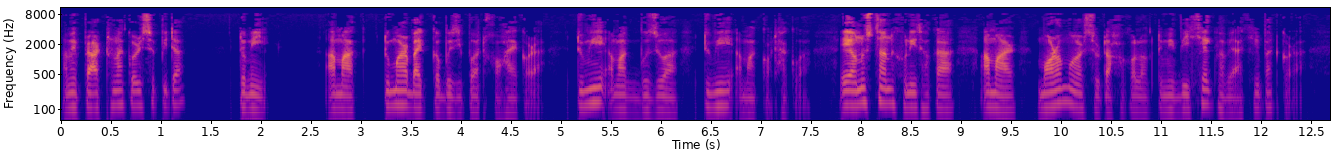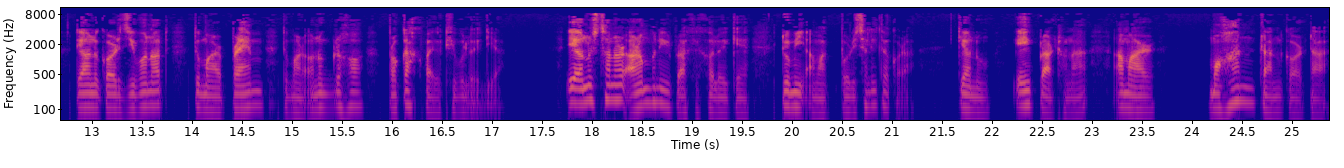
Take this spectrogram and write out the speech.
আমি প্ৰাৰ্থনা কৰিছো পিতা। তুমি আমাক তোমাৰ বাক্য বুজি পোৱাত সহায় কৰা। তুমিয়েই আমাক বুজোৱা তুমিয়েই আমাক কথা কোৱা। এই অনুষ্ঠান শুনি থকা আমাৰ মৰমৰ শ্ৰোতাসকলক তুমি বিশেষভাৱে আশীৰ্বাদ কৰা। তেওঁলোকৰ জীৱনত তোমাৰ প্ৰেম তোমাৰ অনুগ্ৰহ প্ৰকাশ পাই উঠিবলৈ দিয়া। এই অনুষ্ঠানৰ আৰম্ভণিৰ পৰা শেষলৈকে তুমি আমাক পৰিচালিত কৰা। কিয়নো এই প্ৰাৰ্থনা আমাৰ মহান ত্ৰাণকৰ্তা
